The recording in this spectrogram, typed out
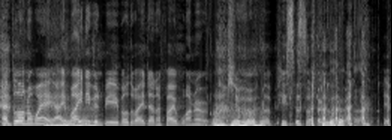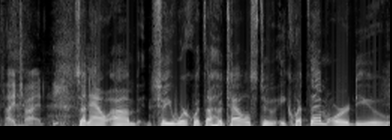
i'm blown away i might even be able to identify one or, or two of the pieces of equipment if i tried So now, um, so you work with the hotels to equip them, or do you?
